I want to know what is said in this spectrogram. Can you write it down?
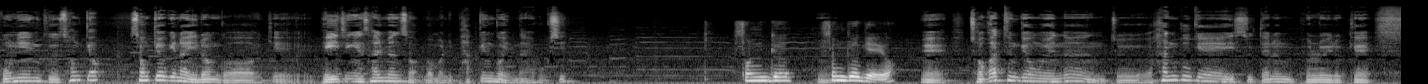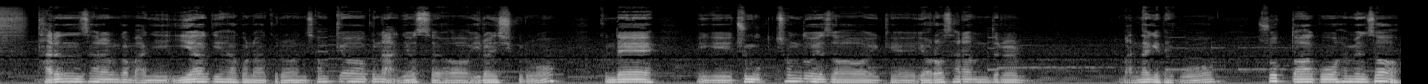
본인 그 성격? 성격이나 이런 거, 이렇게, 베이징에 살면서 뭐 많이 바뀐 거 있나요, 혹시? 성격 음. 성격이에요? 예, 저 같은 경우에는 저 한국에 있을 때는 별로 이렇게 다른 사람과 많이 이야기하거나 그런 성격은 아니었어요. 이런 식으로. 근데 이게 중국 청도에서 이렇게 여러 사람들을 만나게 되고 수업도 하고 하면서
